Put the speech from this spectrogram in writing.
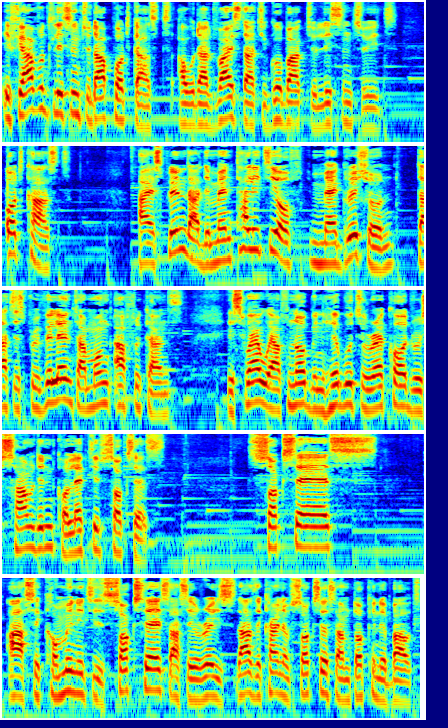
If you haven't listened to that podcast, I would advise that you go back to listen to it. Podcast, I explained that the mentality of migration that is prevalent among Africans is where we have not been able to record resounding collective success. Success as a community, success as a race. That's the kind of success I'm talking about,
